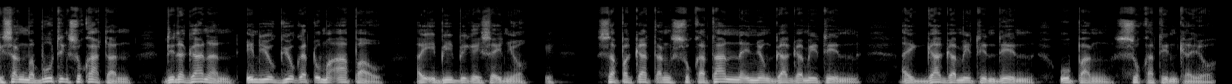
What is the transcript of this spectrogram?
Isang mabuting sukatan, dinaganan, inyugyug at umaapaw ay ibibigay sa inyo sapagkat ang sukatan na inyong gagamitin ay gagamitin din upang sukatin kayo.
